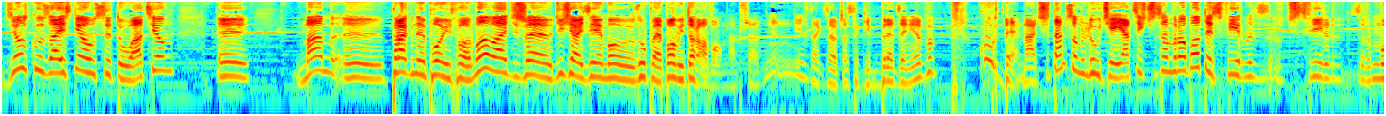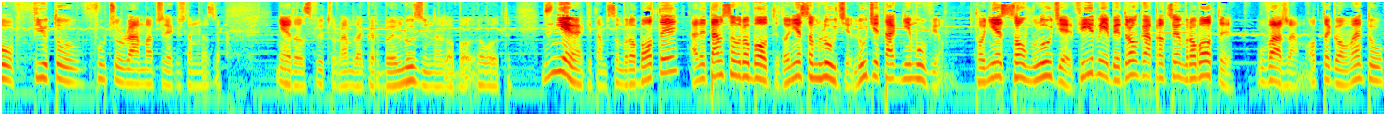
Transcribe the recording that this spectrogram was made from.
W związku z zaistniałą sytuacją y, mam, y, pragnę poinformować, że dzisiaj zjem zupę pomidorową na przykład. Nie, nie jest tak cały czas takie bredzenie. No, pff, kurde mać, czy tam są ludzie jacyś, czy są roboty z firm, z, z Futu, Futurama, czy jak się tam nazywa. Nie, to z Futurama tak były robo, roboty. Nie wiem, jakie tam są roboty, ale tam są roboty, to nie są ludzie. Ludzie tak nie mówią. To nie są ludzie. W firmie Biedronka pracują roboty. Uważam. Od tego momentu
